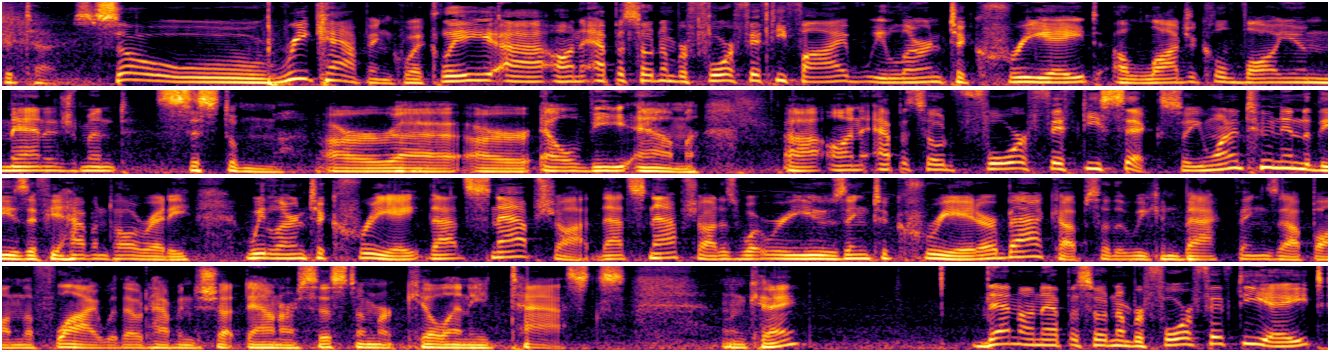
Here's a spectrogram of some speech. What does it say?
Good times. So, recapping quickly, uh, on episode number 455, we learned to create a logical volume management system, our, uh, our LVM. Uh, on episode 456, so you want to tune into these if you haven't already, we learned to create that snapshot. That snapshot is what we're using to create our backup so that we can back things up on the fly without having to shut down our system or kill any tasks. Okay? Then on episode number 458,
